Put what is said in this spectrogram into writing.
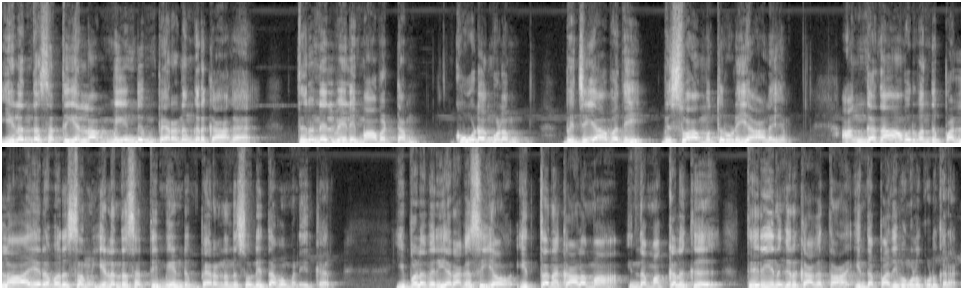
இழந்த சக்தி எல்லாம் மீண்டும் பெறணுங்கிறதுக்காக திருநெல்வேலி மாவட்டம் கூடங்குளம் விஜயாவதி விஸ்வாமுத்தருடைய ஆலயம். அங்கே தான் அவர் வந்து பல்லாயிரம் வருஷம் இழந்த சக்தி மீண்டும் பெறணும்னு சொல்லி தவம் பண்ணியிருக்கார். இவ்வளோ பெரிய ரகசியம் இத்தனை காலமாக இந்த மக்களுக்கு தெரியணுங்கிறதுக்காகத்தான் இந்த பதிவு உங்களுக்கு கொடுக்குறேன்.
